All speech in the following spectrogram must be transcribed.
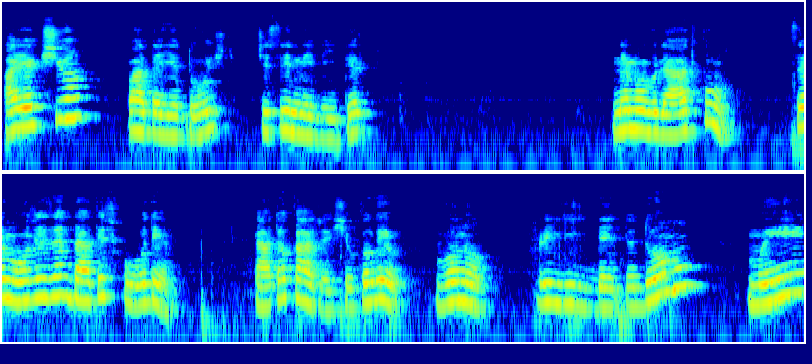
А якщо падає дощ чи сильний вітер, немовлятку це може завдати шкоди. Тато каже, що коли воно приїде додому, ми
